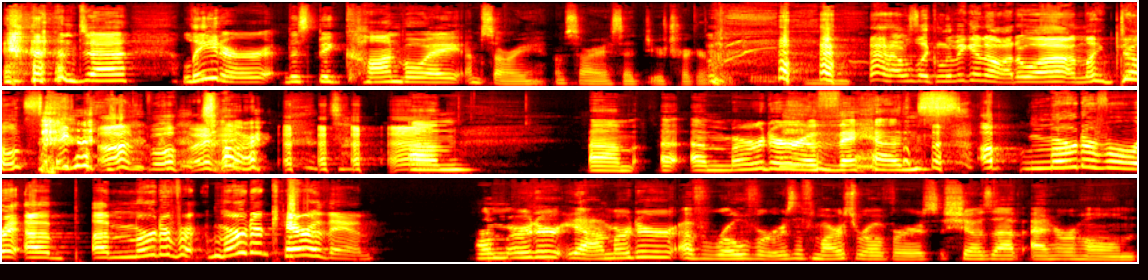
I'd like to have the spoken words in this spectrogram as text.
And uh, later, this big convoy. I'm sorry. I'm sorry. I said your trigger. Um, I was like living in Ottawa. I'm like, don't say convoy. sorry. Um, um, a, a murder of vans. a murder a, a murder murder caravan. A murder yeah a murder of rovers of mars rovers shows up at her home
